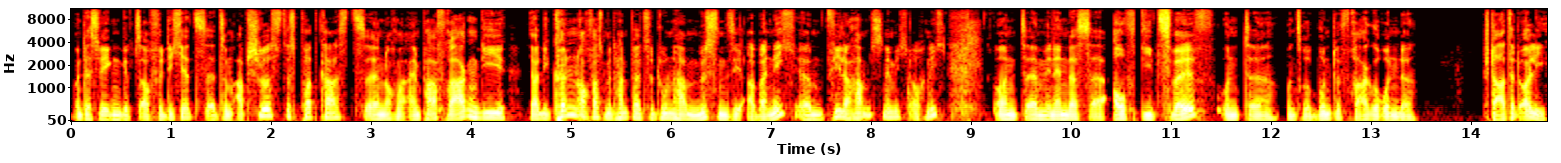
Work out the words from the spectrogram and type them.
und deswegen gibt's auch für dich jetzt äh, zum Abschluss des Podcasts äh, nochmal ein paar Fragen, die, ja, die können auch was mit Handball zu tun haben, müssen sie aber nicht. Ähm, viele haben es nämlich auch nicht und äh, wir nennen das äh, auf die Zwölf und äh, unsere bunte Fragerunde startet Olli.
